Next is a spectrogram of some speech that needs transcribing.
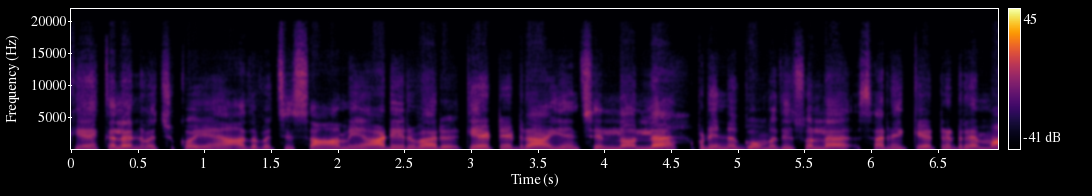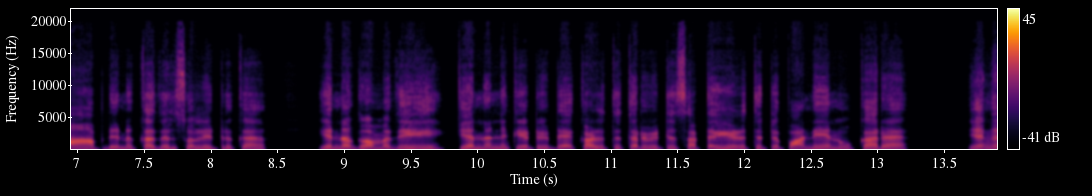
கேட்கலன்னு வச்சுக்கோயேன் அத வச்சு சாமி ஆடிருவாரு. கேட்டுடுறா. என் செல்லம் இல்ல. அப்படின்னு கோமதி சொல்ல சரி கேட்டுடுறேம்மா. அப்படின்னு கதிர் சொல்லிட்டு இருக்க. என்ன கோமதி? என்னன்னு கேட்டுக்கிட்டே கழுத்து தடவிட்டு சட்டையை இழுத்துட்டு பாண்டியன் உட்கார ஏங்க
